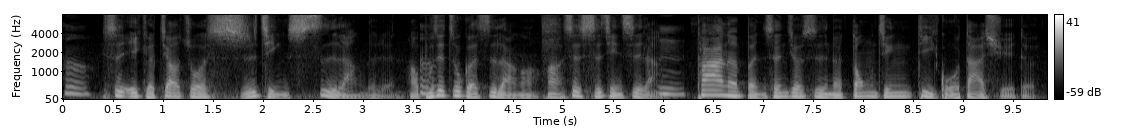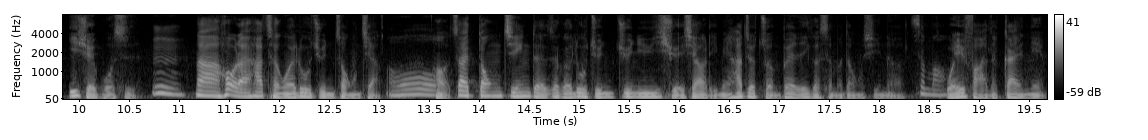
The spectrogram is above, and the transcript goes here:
嗯，是一个叫做石井四郎的人，哦，不是诸葛四郎哦，啊，是石井四郎。嗯，他呢本身就是呢东京帝国大学的医学博士。嗯，那后来他成为陆军中将。哦，好，在东京的这个陆军军医学校里面，他就准备了一个什么东西呢？什么？违法的概念，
